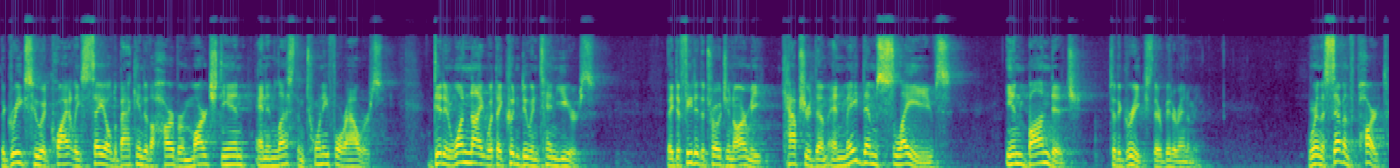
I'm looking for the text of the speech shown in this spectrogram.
The Greeks who had quietly sailed back into the harbor marched in and in less than 24 hours did in one night what they couldn't do in 10 years. They defeated the Trojan army, captured them, and made them slaves in bondage to the Greeks, their bitter enemy. We're in the seventh part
